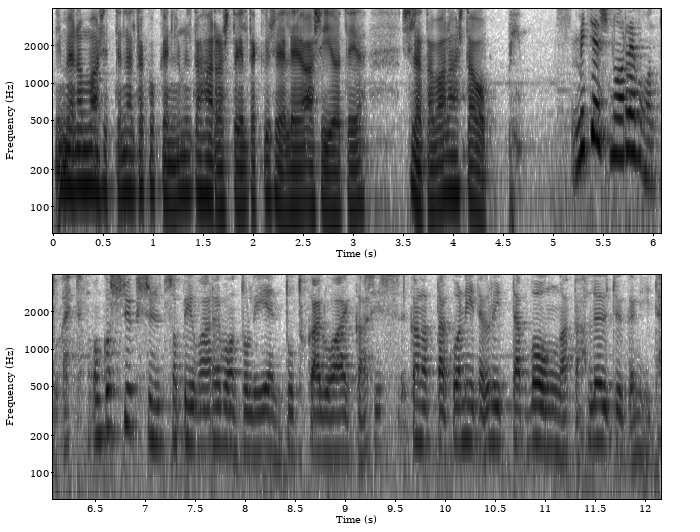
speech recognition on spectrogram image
nimenomaan sitten näiltä kokeneilta harrastajilta kyselee asioita ja sillä tavalla sitä oppii. Miten nuo revontulet? Onko syksy nyt sopivaa revontulien tutkailuaikaa? Siis kannattaako niitä yrittää bongata? Löytyykö niitä?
